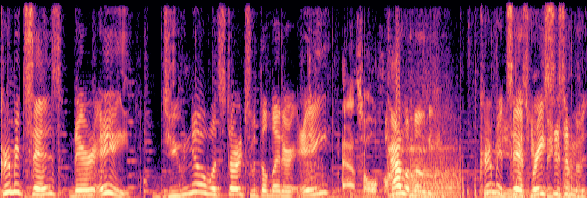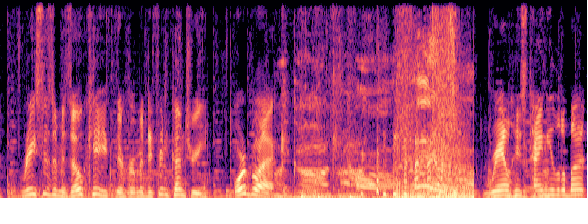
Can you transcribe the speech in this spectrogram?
Kermit says they're A. Do you know what starts with the letter A? Asshole. Alimony. Kermit says I can't think of racism racism is okay if they're from a different country or black. God, Rob. Rail his tiny little butt.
